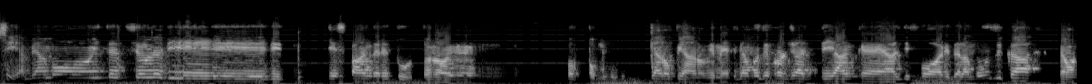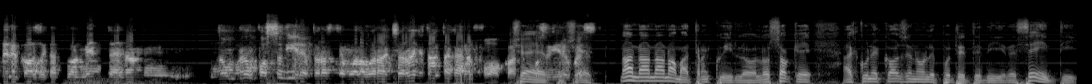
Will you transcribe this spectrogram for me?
Sì, abbiamo intenzione di, di- di espandere tutto, no? Po- piano piano ovviamente. Abbiamo dei progetti anche al di fuori della musica, abbiamo delle cose che attualmente non, non- non posso dire, però stiamo lavorando, c'è veramente tanta carne al fuoco, ecco, posso Certo, dire questo. certo. No, no, no, no, ma tranquillo, lo so che alcune cose non le potete dire. Senti,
